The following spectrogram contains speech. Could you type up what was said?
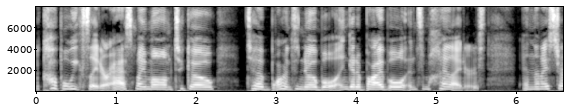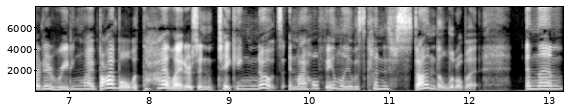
a couple weeks later, I asked my mom to go to Barnes Noble and get a Bible and some highlighters. And then I started reading my Bible with the highlighters and taking notes, and my whole family was kind of stunned a little bit. And then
